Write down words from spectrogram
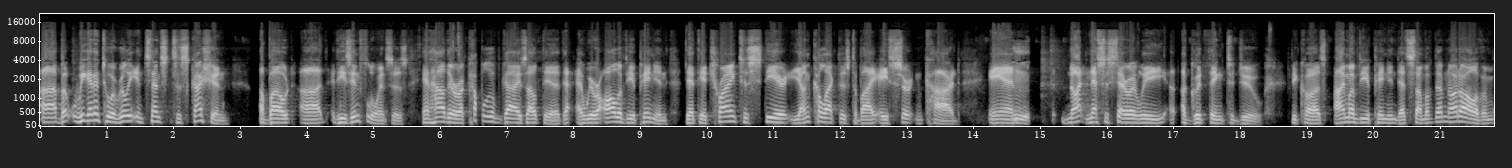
Uh, but we got into a really intense discussion about uh, these influences and how there are a couple of guys out there that, and we were all of the opinion that they're trying to steer young collectors to buy a certain card and Mm. not necessarily a, a good thing to do because I'm of the opinion that some of them, not all of them,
